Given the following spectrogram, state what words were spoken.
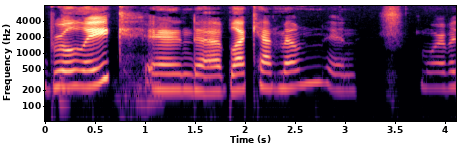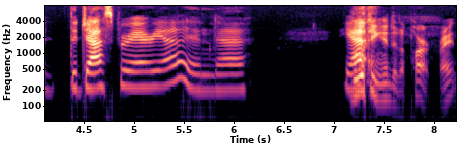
Brule Lake Mm-hmm. and uh, Black Cat Mountain and more of a the Jasper area and uh, yeah, looking into the park, right?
